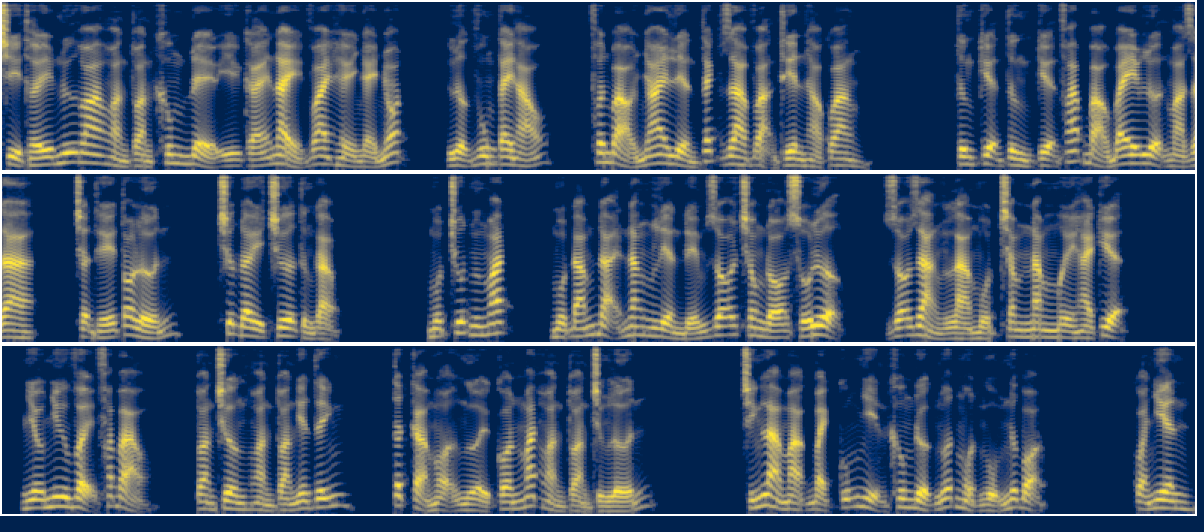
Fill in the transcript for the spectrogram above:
Chỉ thấy nữ hoa hoàn toàn không để ý cái này vai hề nhảy nhót, lược vung tay háo phân bảo nhai liền tách ra vạn thiên hào quang. Từng kiện từng kiện pháp bảo bay lượn mà ra, trận thế to lớn, trước đây chưa từng gặp. Một chút ngưng mắt, một đám đại năng liền đếm rõ trong đó số lượng, rõ ràng là 152 kiện. Nhiều như vậy pháp bảo, toàn trường hoàn toàn yên tĩnh, tất cả mọi người con mắt hoàn toàn trừng lớn. Chính là Mạc Bạch cũng nhịn không được nuốt một ngụm nước bọt. Quả nhiên,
